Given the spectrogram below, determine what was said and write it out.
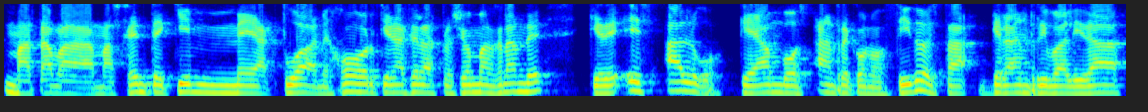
mataba más gente, quién me actuaba mejor, quién hacía la expresión más grande, que es algo que ambos han reconocido, esta gran rivalidad,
